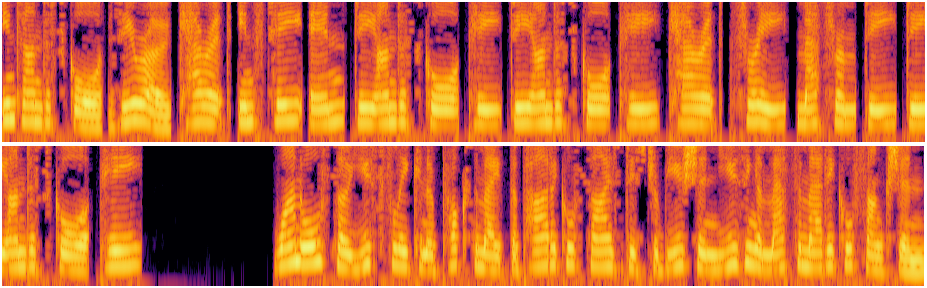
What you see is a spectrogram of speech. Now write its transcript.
int underscore 0 caret inf t n d underscore p d underscore p caret 3 mathrm d d underscore p. One also usefully can approximate the particle size distribution using a mathematical function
